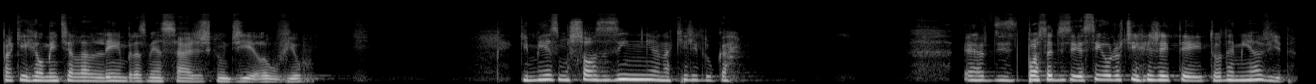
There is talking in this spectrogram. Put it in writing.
para que realmente ela lembre as mensagens que um dia ela ouviu. Que mesmo sozinha naquele lugar, ela diz, possa dizer: Senhor, eu te rejeitei toda a minha vida,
